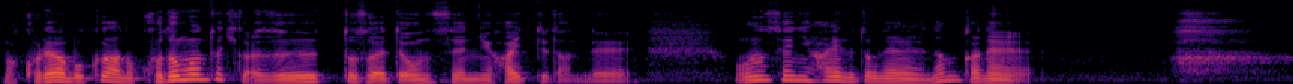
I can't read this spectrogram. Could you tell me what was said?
まあ、これは僕はあの子供の時からずっとそうやって温泉に入ってたんで温泉に入るとねなんかね、はあ、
